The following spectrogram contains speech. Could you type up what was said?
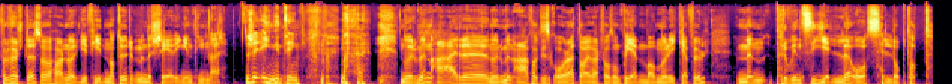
For det første så har Norge fin natur, men det skjer ingenting der. Det skjer ingenting. Nordmenn er, eh, nordmenn er faktisk ålreit, i hvert fall sånn på hjemmebane når de ikke er full, men provinsielle og selvopptatt.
